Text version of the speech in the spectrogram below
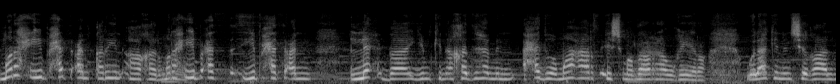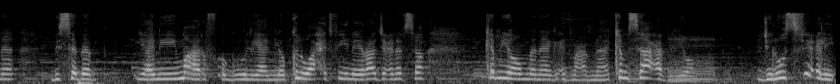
ما راح يبحث عن قرين آخر ما راح يبحث يبحث عن لعبة يمكن أخذها من أحد وما عارف إيش مضارها وغيره ولكن انشغالنا بسبب يعني ما أعرف أقول يعني لو كل واحد فينا يراجع نفسه كم يوم أنا أقعد مع أبنائي كم ساعة باليوم جلوس فعلي.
